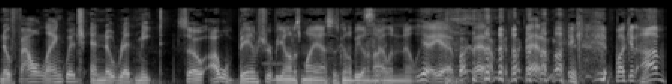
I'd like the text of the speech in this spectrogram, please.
no foul language, and no red meat. So I will damn sure be honest, my ass is going to be on an island in LA. Yeah, yeah, fuck that. I'm, fuck that. I'm Like, fucking, I'm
